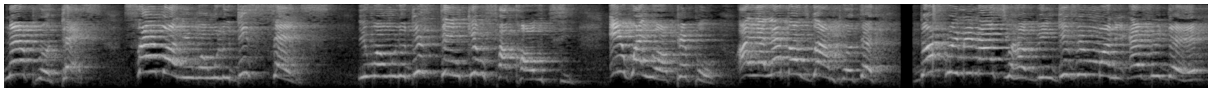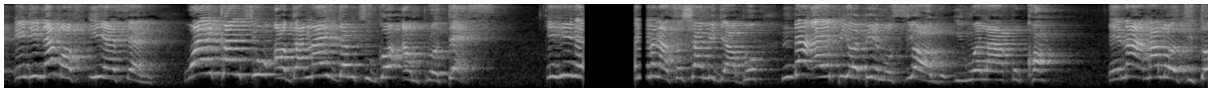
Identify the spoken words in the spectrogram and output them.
na-protest simon inwenwulu this sense. Inwenwulu this thinking faculty. Ịgwa your people oya let us go and protest. Those criminals you have been giving money every day in the name of esn why can't you organize them to go and protest? Ihe na-eme na social media bụ ndị ipob nụsi ọgụ inwela akụkọ. Ị na-anala otito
